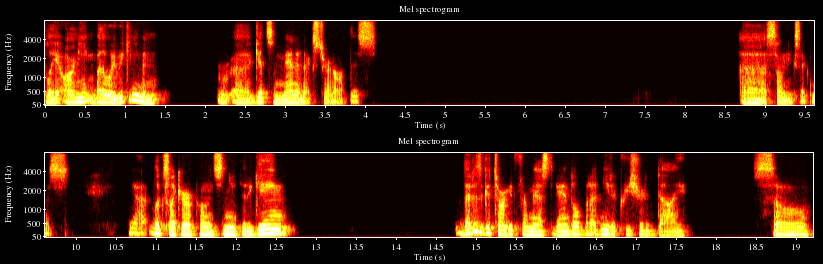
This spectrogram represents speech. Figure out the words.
play Arni. And by the way, we can even uh, get some mana next turn off this. Uh, Summoning Sickness. Yeah, it looks like our opponent's new to the game. That is a good target for Masked Vandal, but I'd need a creature to die. So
